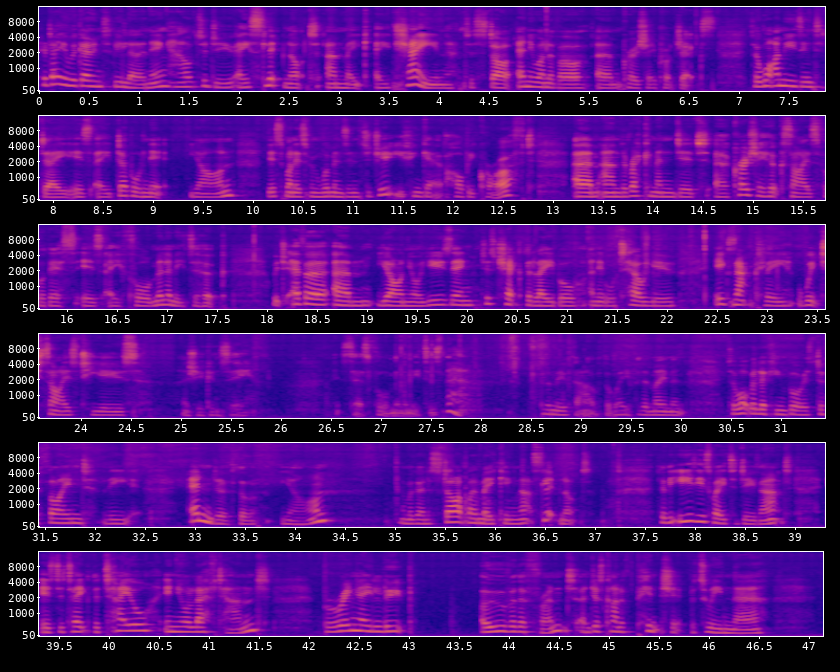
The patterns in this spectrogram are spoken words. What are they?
today we're going to be learning how to do a slip knot and make a chain to start any one of our um, crochet projects. So what I'm using today is a double knit yarn. This one is from Women's Institute, you can get at Hobbycraft. Um, and the recommended uh, crochet hook size for this is a 4mm hook. Whichever um, yarn you're using, just check the label and it will tell you exactly which size to use, as you can see. It says 4mm there going to move that out of the way for the moment. So what we're looking for is to find the end of the yarn and we're going to start by making that slip knot. So the easiest way to do that is to take the tail in your left hand, bring a loop over the front and just kind of pinch it between there.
